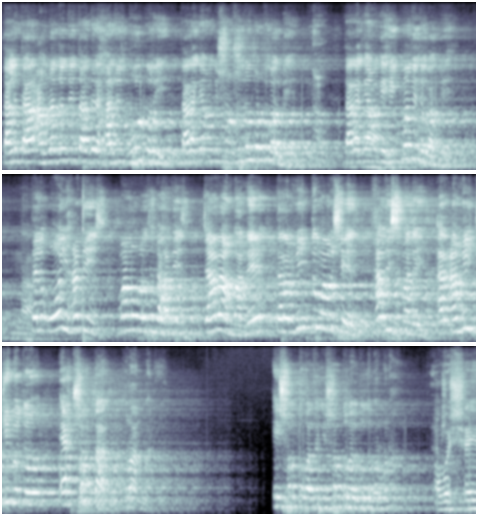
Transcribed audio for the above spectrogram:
তাহলে তার আমরা যদি তাদের হাদিস ভুল করি তারা কি আমাকে সংশোধন করতে পারবে? তারা কি আমাকে হিকমা দিতে পারবে? তাহলে ওই হাদিস মানব রচিত হাদিস যারা মানে তারা মৃত্যু মানুষের হাদিস মানে। আর আমি জীবিত এক সপ্তাহ কোরআন মানে। এই সত্য কথা কি সত্যভাবে বলতে পারব না? অবশ্যই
